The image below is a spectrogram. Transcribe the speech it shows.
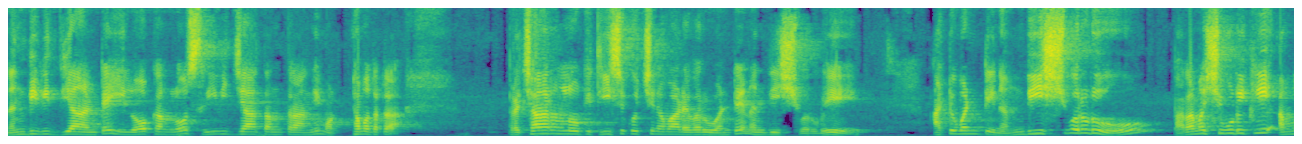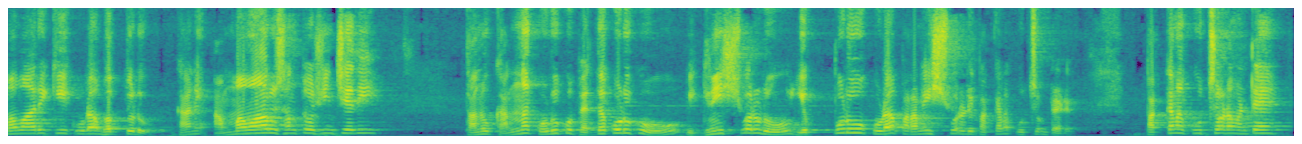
నంది విద్య అంటే ఈ లోకంలో శ్రీ విద్యాతంత్రాన్ని మొట్టమొదట ప్రచారంలోకి తీసుకొచ్చిన వాడెవరు అంటే నందీశ్వరుడే. అటువంటి నందీశ్వరుడు పరమశివుడికి అమ్మవారికి కూడా భక్తుడు. కానీ అమ్మవారు సంతోషించేది? తను కన్న కొడుకు పెద్ద కొడుకు విఘ్నేశ్వరుడు ఎప్పుడూ కూడా పరమేశ్వరుడి పక్కన కూర్చుంటాడు. పక్కన కూర్చోవడం అంటే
